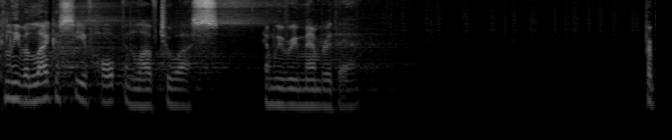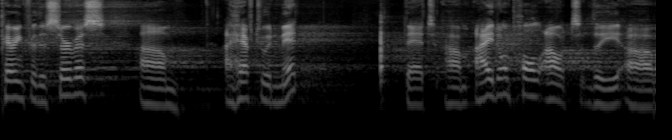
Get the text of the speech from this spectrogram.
can leave a legacy of hope and love to us, and we remember that. Preparing for this service, um, I have to admit that um, I don't pull out the uh,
